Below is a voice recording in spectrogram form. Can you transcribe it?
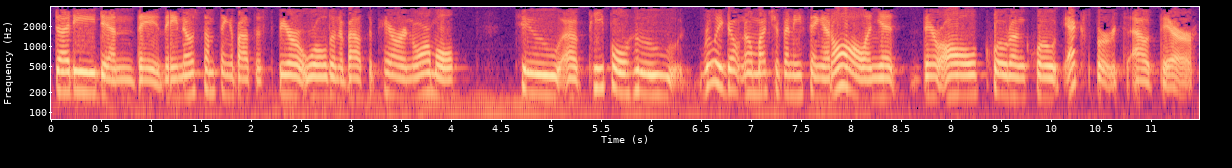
studied and they they know something about the spirit world and about the paranormal to uh, people who really don't know much of anything at all, and yet they're all quote unquote experts out there,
